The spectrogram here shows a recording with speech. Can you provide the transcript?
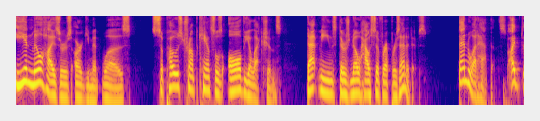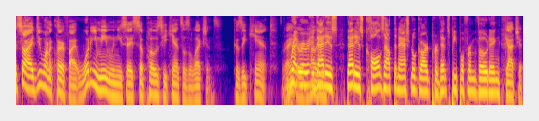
Ian Millhiser's argument was suppose Trump cancels all the elections. That means there's no House of Representatives. Then what happens? I sorry, I do want to clarify. What do you mean when you say suppose he cancels elections? Because he can't, right? Right, Or right, right. That you- is that is calls out the National Guard, prevents people from voting. Gotcha.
